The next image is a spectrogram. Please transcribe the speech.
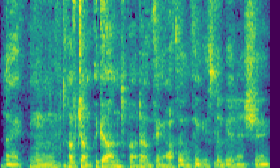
No, mm, I've jumped the gun, but I don't think I don't think it's going to be an issue.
